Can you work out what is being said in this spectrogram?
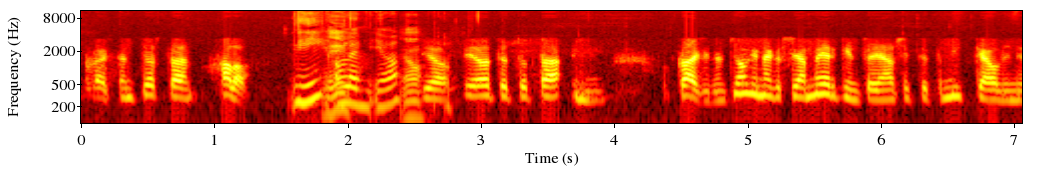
kai sitä nyt jostain, halo? Niin, niin. olen, joo. Joo, joo, joo että, tota, kai sitten nyt jonkinnäköisiä merkintöjä on sitten, että mikä oli ne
